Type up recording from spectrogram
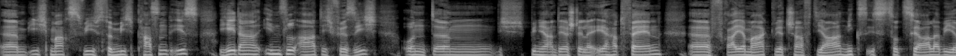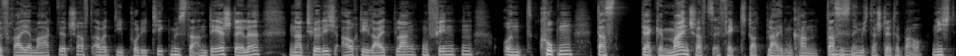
Ähm, ich mach's, wie es für mich passend ist, jeder inselartig für sich. Und ähm, ich bin ja an der Stelle Erhard-Fan, äh, freie Marktwirtschaft, ja, nichts ist sozialer wie eine freie Marktwirtschaft, aber die Politik müsste an der Stelle natürlich auch die Leitplanken finden und gucken, dass der Gemeinschaftseffekt dort bleiben kann. Das mhm. ist nämlich der Städtebau, nicht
